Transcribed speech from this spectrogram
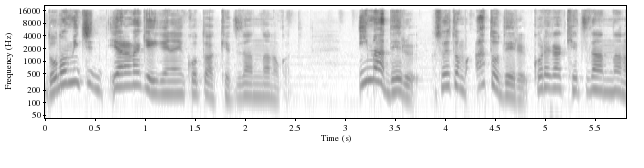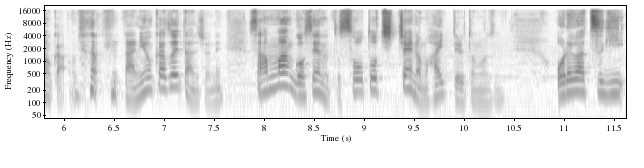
どの道やらなきゃいけないことは決断なのかって。今出るそれとも後出るこれが決断なのか。何を数えたんでしょうね。3万5000だと相当ちっちゃいのも入ってると思うんですよ。俺は次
